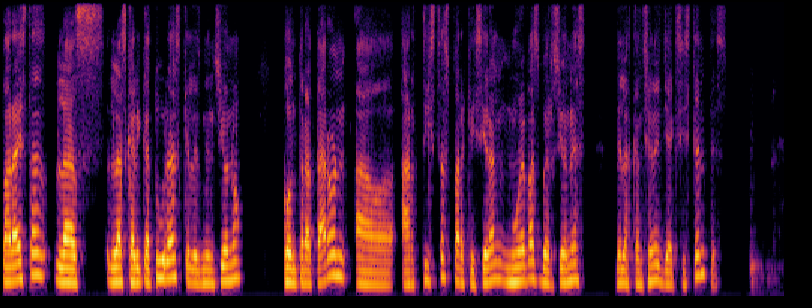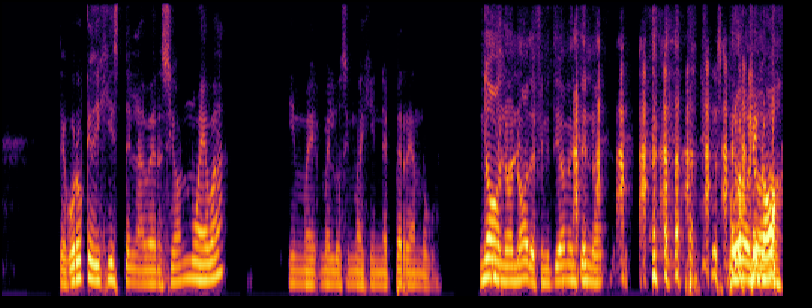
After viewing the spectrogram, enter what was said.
para estas, las, las caricaturas que les menciono, contrataron a artistas para que hicieran nuevas versiones de las canciones ya existentes. Te juro que dijiste la versión nueva y me, me los imaginé perreando, güey. No, no, no, definitivamente no. Espero no, que no.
